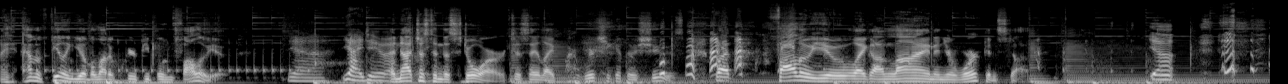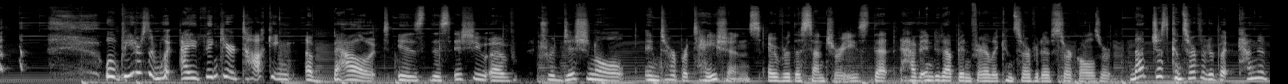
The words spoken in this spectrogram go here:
I have a feeling you have a lot of queer people who follow you. Yeah, yeah, I do. And actually. not just in the store to say like, where'd she get those shoes? but follow you like online and your work and stuff. Yeah. well, Peterson, what I think you're talking about is this issue of traditional interpretations over the centuries that have ended up in fairly conservative circles, or not just conservative, but kind of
